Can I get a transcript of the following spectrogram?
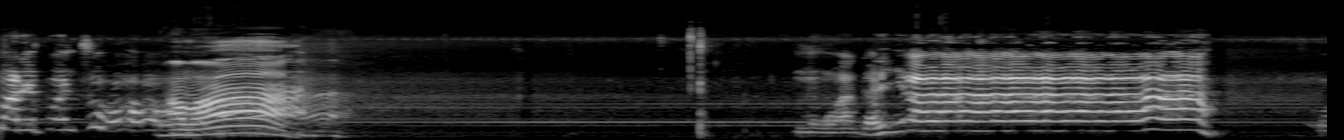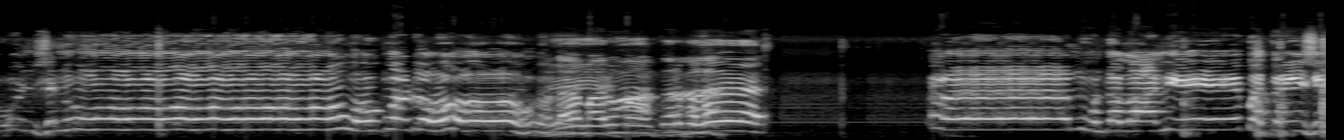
મારી પંચો મામા મુઆ ઘરિયા વંશનું વગડો ભલા મારું માસ્તર ભલે. મુદલાની બત્રીસ એ.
